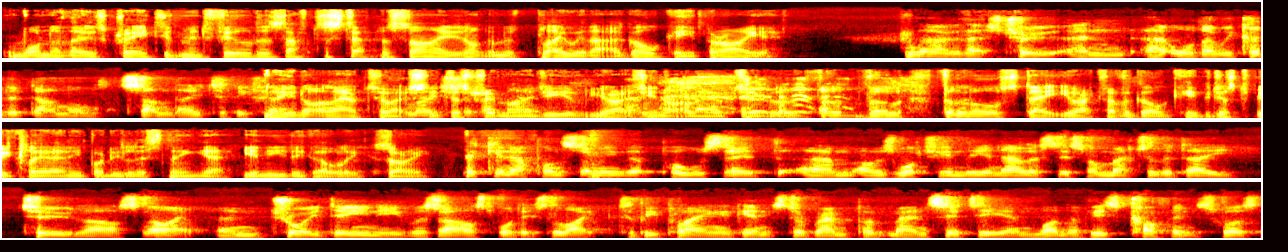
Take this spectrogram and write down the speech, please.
one of those creative midfielders have to step aside. You're not going to play without a goalkeeper, are you? No, that's true. And uh, although we could have done on Sunday, to be fair. No, you're not allowed to, actually, just to remind you. You're actually not allowed to. the, the, the, law state you have to have a goalkeeper. Just to be clear, anybody listening, yeah, you need a goalie. Sorry. Picking up on something that Paul said, um, I was watching the analysis on Match of the Day 2 last night, and Troy Deeney was asked what it's like to be playing against a rampant Man City. And one of his comments was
